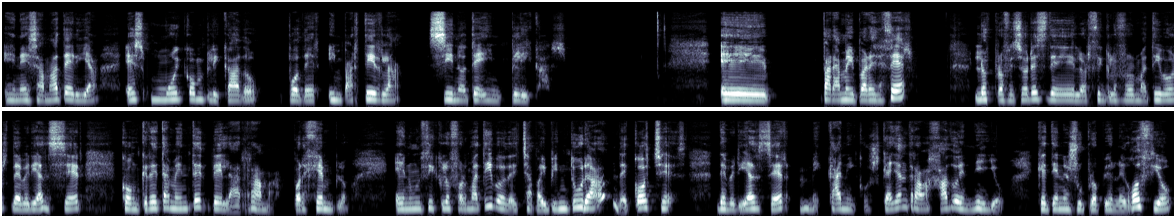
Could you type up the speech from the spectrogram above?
en esa materia, es muy complicado poder impartirla si no te implicas. Eh, para mi parecer, los profesores de los ciclos formativos deberían ser concretamente de la rama. Por ejemplo, en un ciclo formativo de chapa y pintura, de coches, deberían ser mecánicos, que hayan trabajado en ello, que tienen su propio negocio,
